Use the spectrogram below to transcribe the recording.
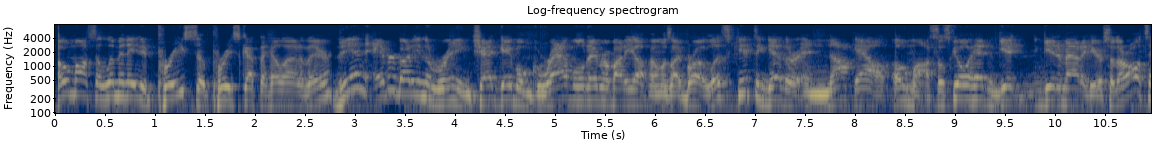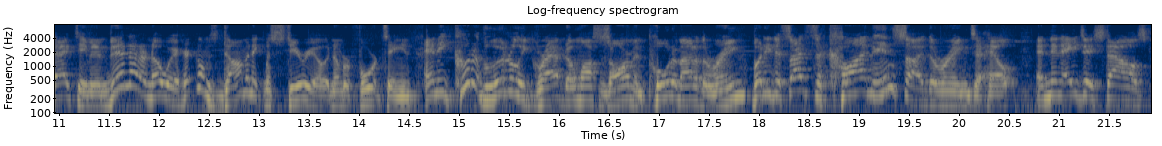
Omos eliminated Priest, so Priest got the hell out of there. Then everybody in the ring, Chad Gable graveled everybody up and was like, bro, let's get together and knock out Omos. Let's go ahead and get, get him out of here. So they're all tag teaming And Then out of nowhere, here comes Dominic Mysterio at number 14, and he could have literally grabbed Omos's arm and pulled him out of the ring, but he decides to climb inside the ring to help, and then AJ Styles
